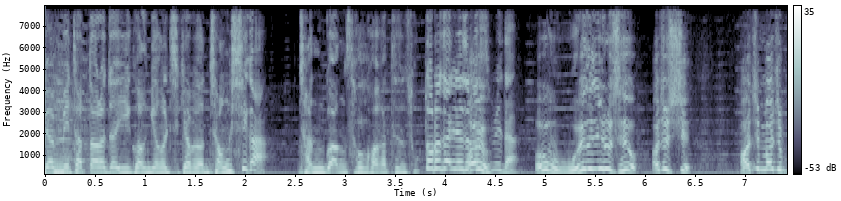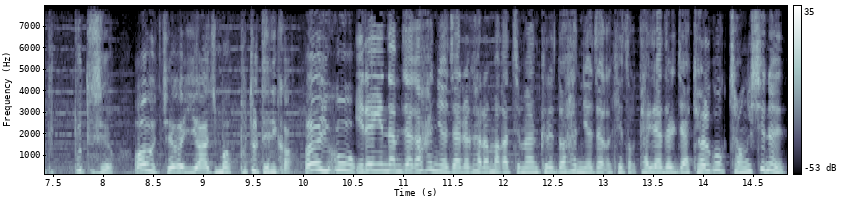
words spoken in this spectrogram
몇 미터 떨어져 이 광경을 지켜보던 정 씨가 전광석화 같은 속도로 달려들었습니다. 아유 왜들 이러세요 아저씨 아줌마 좀 붙- 붙으세요 아유 제가 이 아줌마 붙을 테니까 아이고 일행인 남자가 한 여자를 가로막았지만 그래도 한 여자가 계속 달려들자 결국 정 씨는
